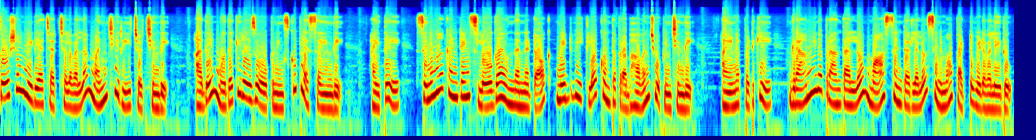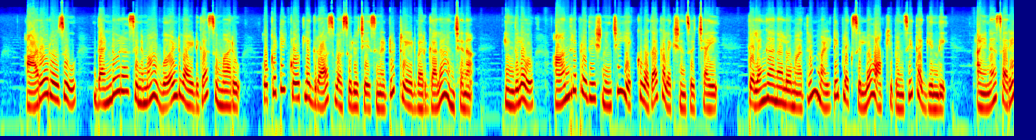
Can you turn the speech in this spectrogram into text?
సోషల్ మీడియా చర్చల వల్ల మంచి రీచ్ వచ్చింది. అదే మొదటి రోజు ఓపెనింగ్స్కు ప్లస్ అయింది. అయితే సినిమా కంటెంట్ స్లోగా ఉందన్న టాక్ మిడ్ వీక్లో కొంత ప్రభావం చూపించింది. అయినప్పటికీ గ్రామీణ ప్రాంతాల్లో మాస్ సెంటర్లలో సినిమా పట్టు విడవలేదు. ఆరో రోజు దండోరా సినిమా వరల్డ్ వైడ్గా సుమారు ఒకటి కోట్ల గ్రాస్ వసూలు చేసినట్టు ట్రేడ్ వర్గాల అంచనా. ఇందులో ఆంధ్రప్రదేశ్ నుంచి ఎక్కువగా కలెక్షన్స్ వచ్చాయి. తెలంగాణలో మాత్రం మల్టీప్లెక్స్ల్లో ఆక్యుపెన్సీ తగ్గింది. అయినా సరే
